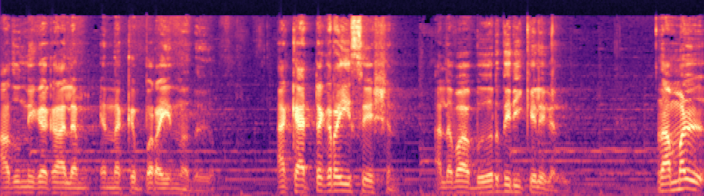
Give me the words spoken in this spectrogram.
ആധുനിക കാലം എന്നൊക്കെ പറയുന്നത് ആ കാറ്റഗറൈസേഷൻ അഥവാ വേർതിരിക്കലുകൾ നമ്മൾ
